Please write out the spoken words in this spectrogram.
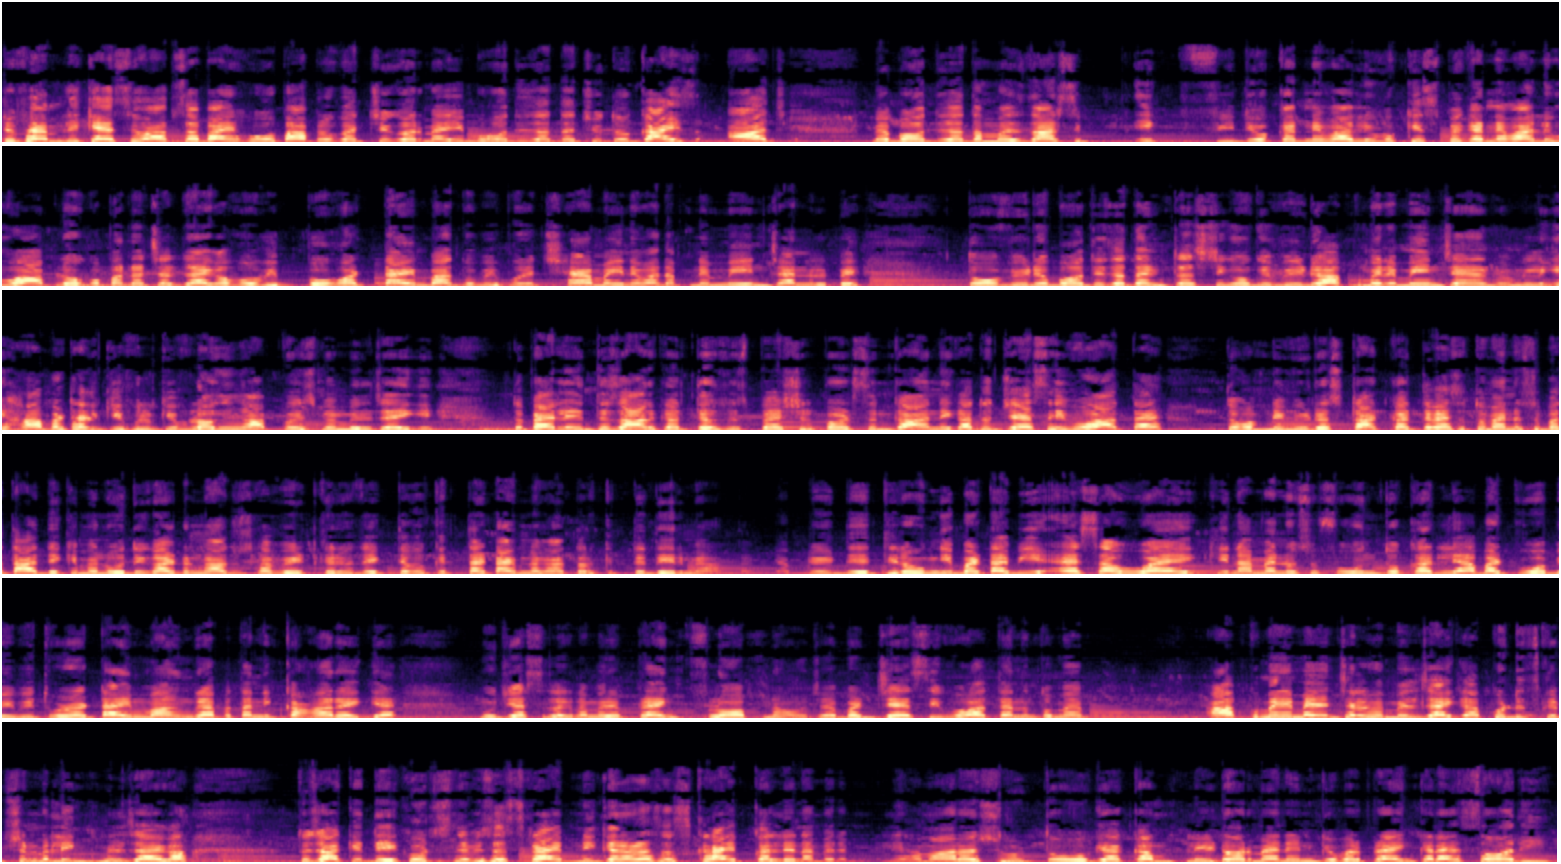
To family कैसे हो आप सब? आई होप आप लोग अच्छे हो और मैं भी बहुत ही ज़्यादा अच्छी हूँ। तो गाइज़ आज मैं बहुत ही ज़्यादा मज़ेदार सी एक वीडियो करने वाली हूँ। वो किस पे करने वाली हूँ, वो आप लोगों को पता चल जाएगा। वो भी बहुत टाइम बाद, वो भी पूरे छः महीने बाद अपने मेन चैनल पे। तो वीडियो बहुत ही ज़्यादा इंटरेस्टिंग होगी। वीडियो आपको मेरे मेन चैनल पे मिलेगी। हाँ बट हल्की फुल्की ब्लॉगिंग आपको इसमें मिल जाएगी। तो पहले इंतज़ार करते हैं उस स्पेशल पर्सन का आने का। तो जैसे ही वो आता है तो हम अपनी वीडियो स्टार्ट करते हैं। वैसे तो मैंने उसे बता दिया कि मैं लोधी गार्डन में आज उसका वेट करी देखते हैं वो कितना टाइम लगाता है और कितने देर में आता है। अपडेट देती रहूँगी बट अभी ऐसा हुआ है कि ना मैंने उसे फ़ोन तो कर लिया बट वो अभी भी थोड़ा टाइम मांग रहा है, पता नहीं कहाँ रह गया है। मुझे ऐसा लग रहा है मेरे प्रैंक फ्लॉप ना हो जाए बट जैसे ही वो आता है ना तो मैं, आपको मेरे मेन चैनल पर मिल जाएगा, आपको डिस्क्रिप्शन में लिंक मिल जाएगा तो जाके देखो, जिसने भी सब्सक्राइब नहीं करा ना सब्सक्राइब कर लेना। मेरे लिए हमारा शूट तो हो गया कंप्लीट और मैंने इनके ऊपर प्रैंक करा है। सॉरी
